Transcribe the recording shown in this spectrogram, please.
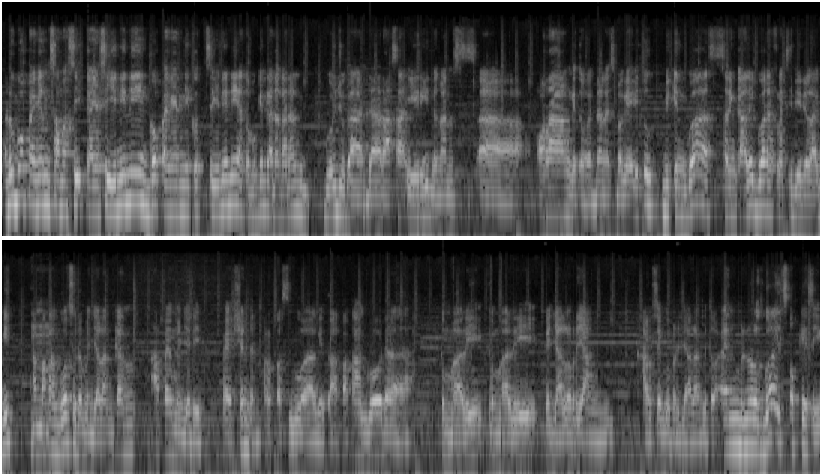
aduh gue pengen sama si kayak si ini nih, gue pengen ngikut si ini nih, atau mungkin kadang-kadang gue juga ada rasa iri dengan uh, orang gitu dan lain sebagainya. Itu bikin gue sering kali gue refleksi diri lagi, Hmm. apakah gue sudah menjalankan apa yang menjadi passion dan purpose gue gitu? Apakah gue udah kembali kembali ke jalur yang harusnya gue berjalan gitu? And menurut gue it's okay sih.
